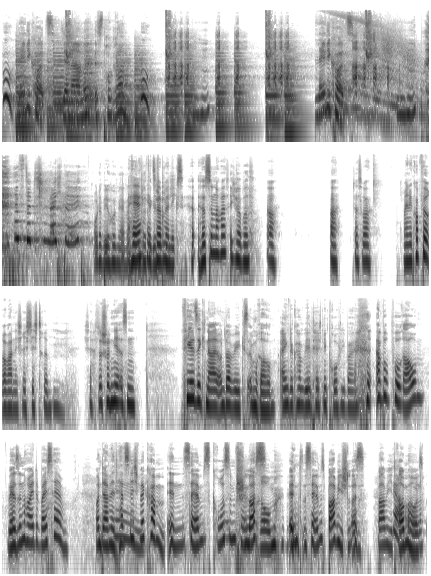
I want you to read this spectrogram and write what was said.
Uh, Ladycots, der Name ist Programm. Ladycots. Mhm. Es tut schlecht, ey. Oder wiederholen wir einfach Hä? das komplette Jetzt hören wir nichts. Hörst du noch was? Ich höre was. Oh. Ah, das war. Meine Kopfhörer waren nicht richtig drin. Hm. Ich dachte schon, hier ist ein Fehlsignal unterwegs im Raum. Ein Glück haben wir einen Technikprofi bei. Apropos Raum, wir sind heute bei Sam. Und damit Yay. herzlich willkommen in Sams großem Schloss. Raum. In Sams Barbie-Schloss. Ja, Barbie-Traumhaus.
